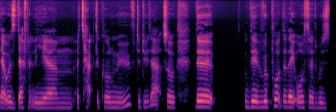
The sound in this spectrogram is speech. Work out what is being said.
that was definitely um, a tactical move to do that. So the the report that they authored was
